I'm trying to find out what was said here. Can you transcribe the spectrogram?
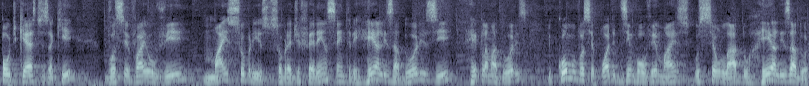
podcasts aqui, você vai ouvir mais sobre isso, sobre a diferença entre realizadores e reclamadores e como você pode desenvolver mais o seu lado realizador.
